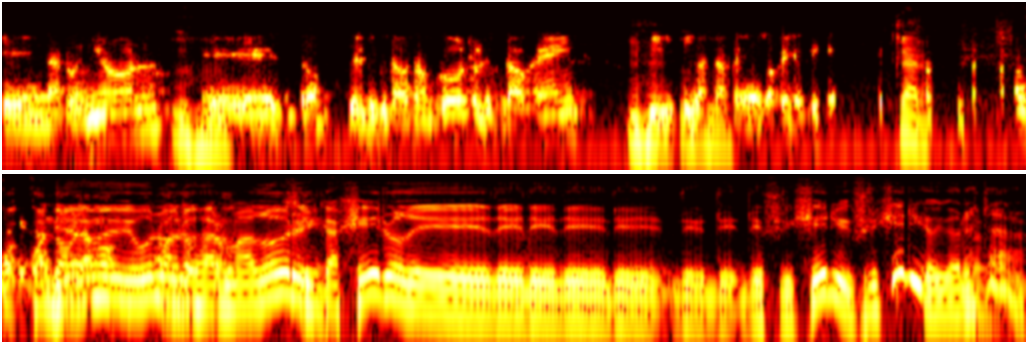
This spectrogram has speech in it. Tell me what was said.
en la reunión eh, el diputado Troncoso, el diputado Heinz, y iba a estar Pedro Rogelio Piqué. Claro. Cuando hablamos uno de los armadores, el cajero de de, de, de, de, de Frigerio y Frigerio y ahora está.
